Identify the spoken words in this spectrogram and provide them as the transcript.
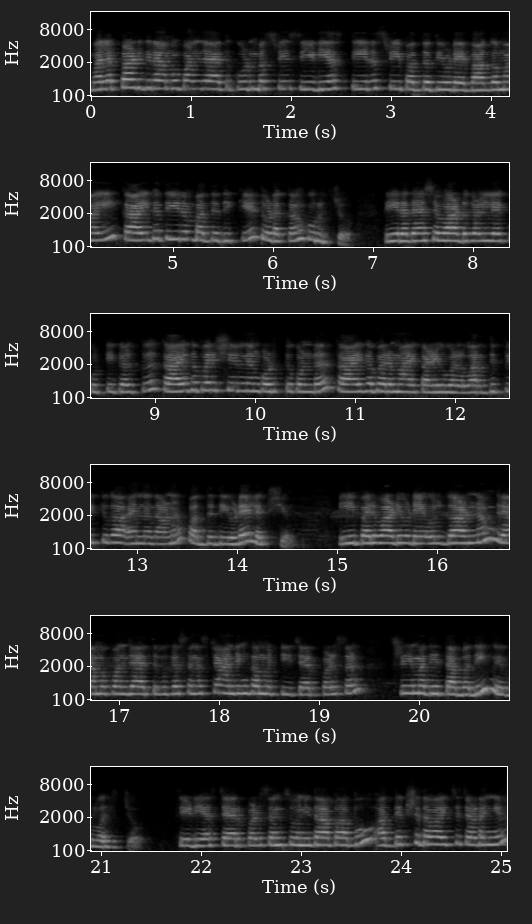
മലപ്പാട് ഗ്രാമപഞ്ചായത്ത് Kudumbashree C D S Theerashree പദ്ധതിയുടെ ഭാഗമായി കായിക തീരം പദ്ധതിക്ക് തുടക്കം കുറിച്ചു. തീരദേശ വാർഡുകളിലെ കുട്ടികൾക്ക് കായിക പരിശീലനം കൊടുത്തുകൊണ്ട് കായികപരമായ കഴിവുകൾ വർദ്ധിപ്പിക്കുക എന്നതാണ് പദ്ധതിയുടെ ലക്ഷ്യം. ഈ പരിപാടിയുടെ ഉദ്ഘാടനം ഗ്രാമപഞ്ചായത്ത് വികസന standing committee chairperson Shrimati Thapathi നിർവഹിച്ചു. C D S chairperson Sunitha Babu അധ്യക്ഷത വഹിച്ച ചടങ്ങിൽ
